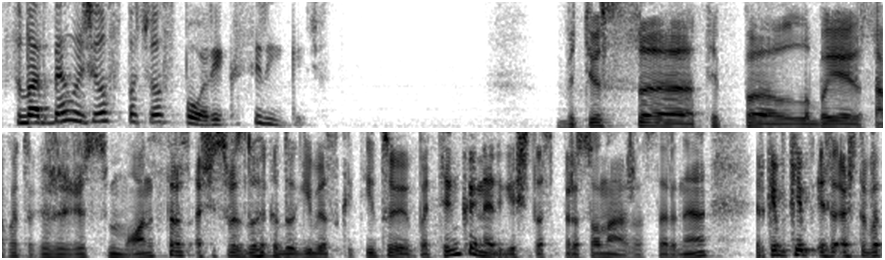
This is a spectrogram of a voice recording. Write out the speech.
svarbiau už jos pačios poreikius ir įgūdžius. Bet jūs e, taip e, labai sakote tokius žodžius monstras, aš įsivaizduoju, kad daugybė skaitytojų patinka netgi šitas personažas, ar ne? Ir kaip, kaip aš, taip,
